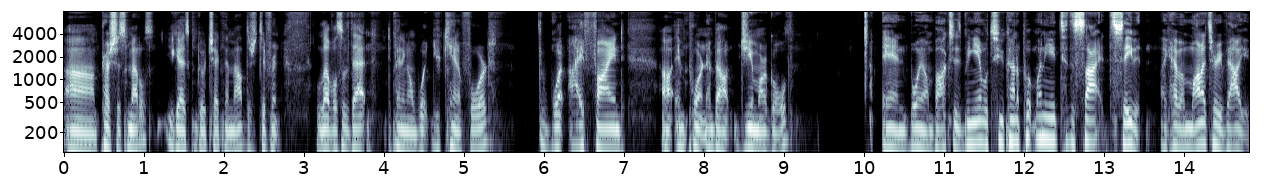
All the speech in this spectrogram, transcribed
uh, precious metals. You guys can go check them out. There's different levels of that depending on what you can afford. What I find uh, important about GMR Gold and Bullion Box is being able to kind of put money to the side, save it, like have a monetary value.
